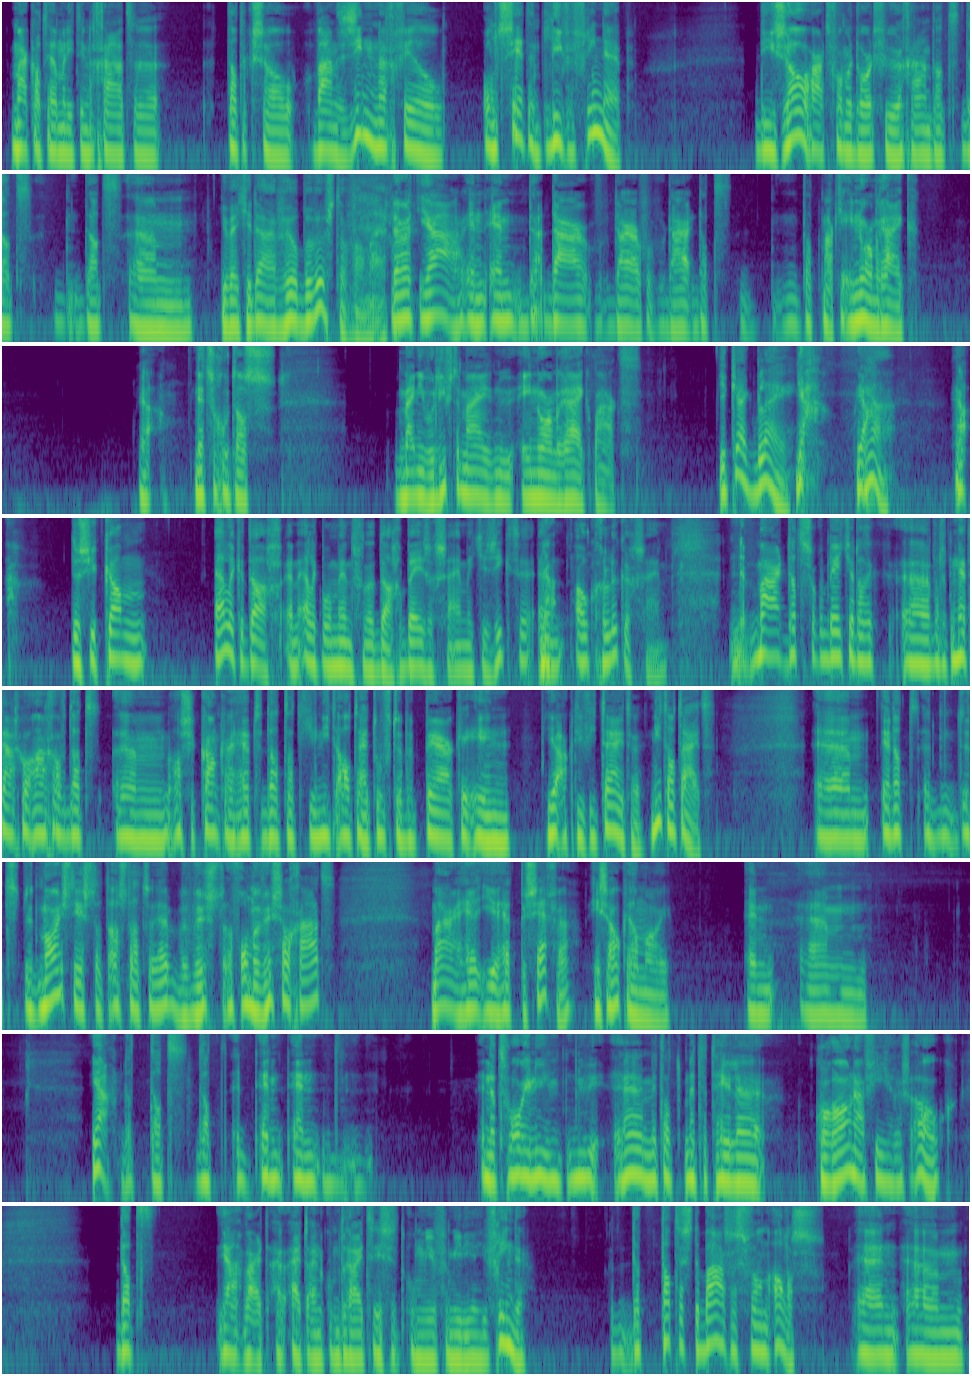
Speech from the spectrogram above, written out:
Maar ik had helemaal niet in de gaten dat ik zo waanzinnig veel ontzettend lieve vrienden heb. Die zo hard voor me door het vuur gaan dat. dat, dat um, je weet je daar veel bewuster van eigenlijk. Daar, ja, en, en da, daar, daar, daar, dat, dat maakt je enorm rijk. Ja, net zo goed als mijn nieuwe liefde mij nu enorm rijk maakt. Je kijkt blij. Ja, ja. ja. ja. Dus je kan elke dag en elk moment van de dag bezig zijn met je ziekte en ook gelukkig zijn. Maar dat is ook een beetje dat ik, uh, wat ik net eigenlijk al aangaf, dat um, als je kanker hebt, dat dat je niet altijd hoeft te beperken in je activiteiten. Niet altijd. Ehm, en dat, het, het, het mooiste is dat als dat hè, bewust of onbewust zo gaat. Maar he- je het beseffen is ook heel mooi. En ehm, ja, dat, dat, dat en, en, en dat hoor je nu, nu hè, met, dat, met het hele coronavirus ook. Dat ja, waar het uiteindelijk om draait, is het om je familie en je vrienden. Dat, dat is de basis van alles. En ehm,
